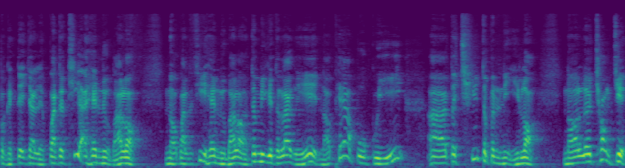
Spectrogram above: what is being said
ปกติจะเลยปัตที่ไอเฮนหนึ่บาลอกเนาะปัตที่เฮนหนึ่บาลอกจะมีกันตลาดเลยเนอะเพียปูกุยอ่าจะชี้ตะปนีหรอกเนอะแล้วช่องเจ็ด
